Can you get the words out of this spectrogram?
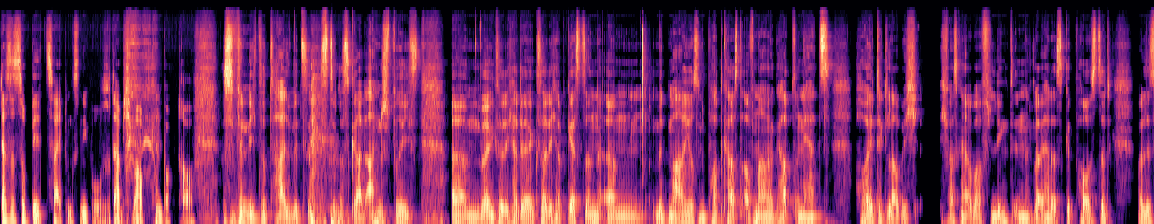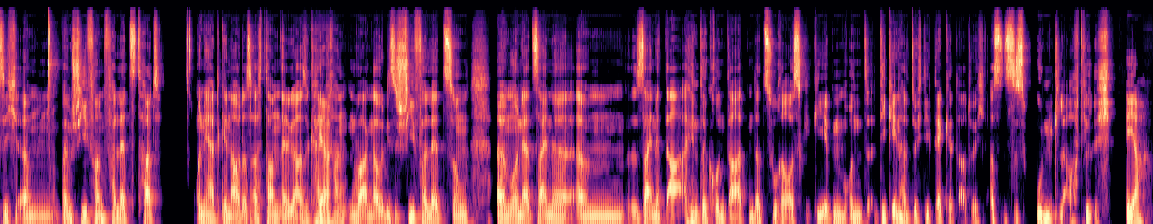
das ist so Bildzeitungsniveau, so, da habe ich überhaupt keinen Bock drauf. Das finde ich total witzig, dass du das gerade ansprichst. Ähm, weil ich, ich hatte ja gesagt, ich habe gestern ähm, mit Marius eine Podcast-Aufnahme gehabt und er hat es heute, glaube ich, ich weiß gar nicht, ob auf LinkedIn, glaube ich, hat er es gepostet, weil er sich ähm, beim Skifahren verletzt hat. Und er hat genau das als Thumbnail, also kein Ja. Krankenwagen, aber diese Skiverletzung. Ähm, und er hat seine, ähm, seine da Hintergrunddaten dazu rausgegeben und die gehen halt durch die Decke dadurch. Also es ist unglaublich. Ja,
